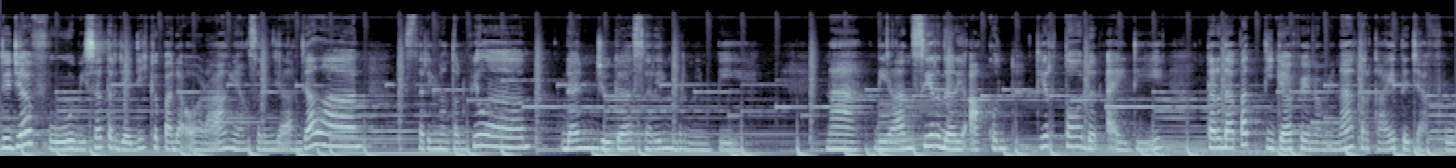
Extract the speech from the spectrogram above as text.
deja vu bisa terjadi kepada orang yang sering jalan-jalan, sering nonton film, dan juga sering bermimpi. Nah, dilansir dari akun tirto.id, terdapat tiga fenomena terkait deja vu.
